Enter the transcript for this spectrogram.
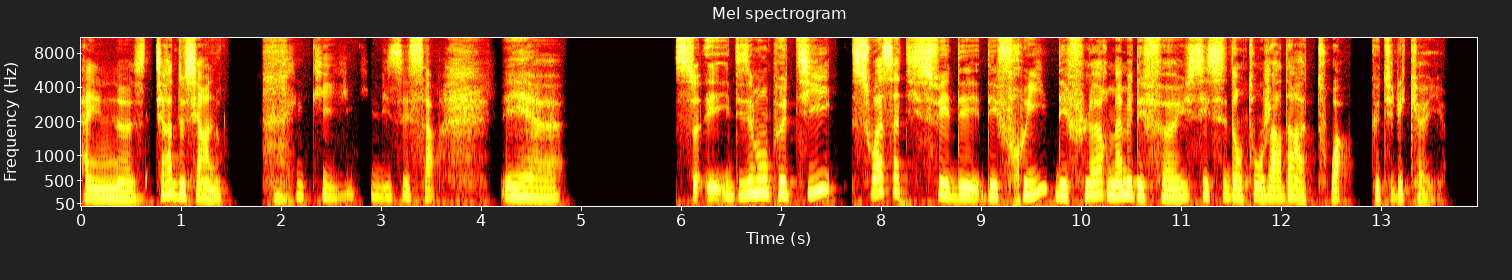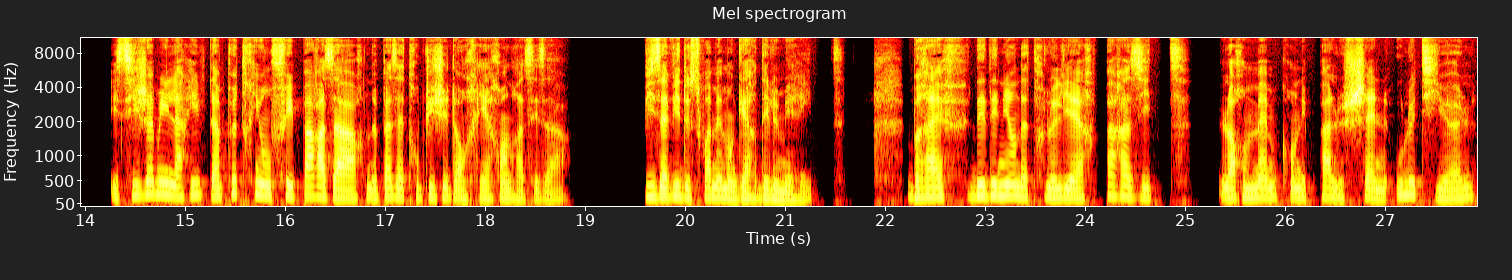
à une tirade de Cyrano qui, qui disait ça. Et euh, ce- il disait Mon petit, sois satisfait des, des fruits, des fleurs, même des feuilles, si c'est dans ton jardin à toi que tu les cueilles. Et si jamais il arrive d'un peu triompher par hasard, ne pas être obligé d'en rien rendre à César, vis-à-vis de soi-même en garder le mérite. Bref, dédaignant d'être le lierre parasite, lors même qu'on n'est pas le chêne ou le tilleul,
